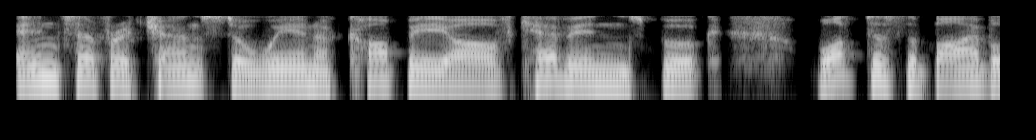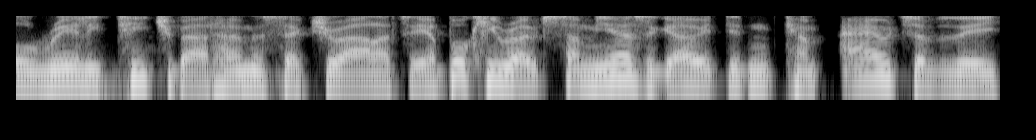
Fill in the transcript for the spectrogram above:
enter for a chance to win a copy of Kevin's book, What Does the Bible Really Teach About Homosexuality? A book he wrote some years ago. It didn't come out of the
